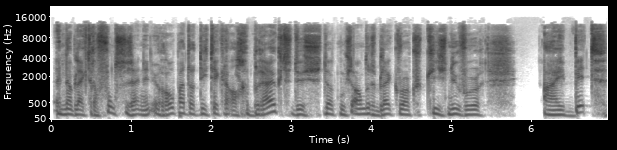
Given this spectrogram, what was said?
En nou blijkt er een fonds te zijn in Europa dat die ticker al gebruikt. Dus dat moest anders. BlackRock kiest nu voor IBIT.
